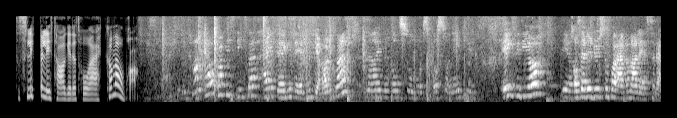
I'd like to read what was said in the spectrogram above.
Så slippe litt taket, det tror jeg kan være bra. Vi kan ha faktisk dikta et helt eget eventyr, har du ikke vel? Nei, vi har så sommerpass spørsmål, egentlig. Egentlig de òg. Og så er det du som får æren av å lese det.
